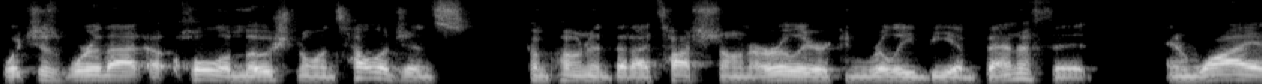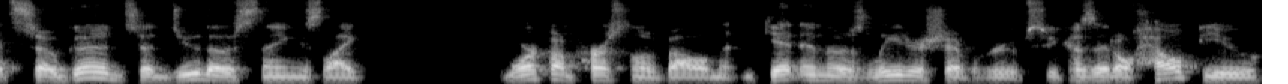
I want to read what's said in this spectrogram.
which is where that uh, whole emotional intelligence component that I touched on earlier can really be a benefit and why it's so good to do those things like work on personal development, get in those leadership groups because it'll help you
